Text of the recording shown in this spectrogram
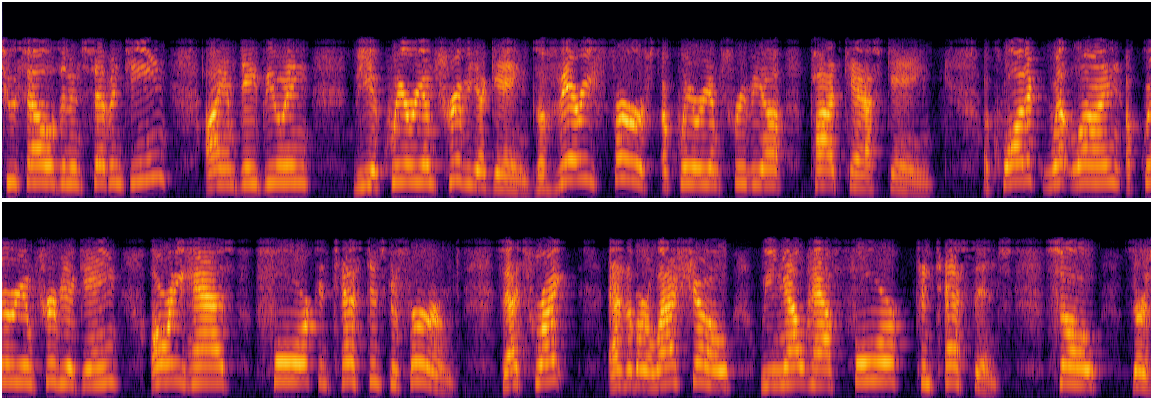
2017, I am debuting the Aquarium Trivia Game, the very first Aquarium Trivia podcast game. Aquatic Wetline Aquarium Trivia Game already has four contestants confirmed. That's right. As of our last show, we now have four contestants. So there's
